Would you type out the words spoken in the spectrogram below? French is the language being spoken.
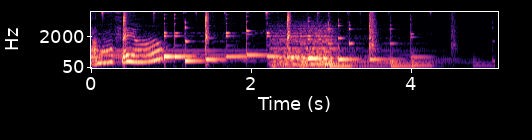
ça m'en fait.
